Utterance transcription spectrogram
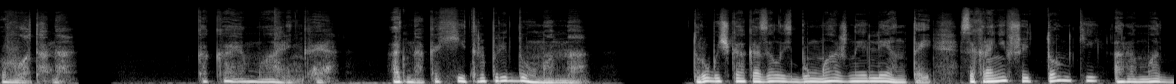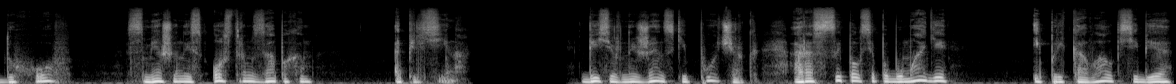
Вот она. Какая маленькая, однако хитро придумана. Трубочка оказалась бумажной лентой, сохранившей тонкий аромат духов, смешанный с острым запахом апельсина. Бисерный женский почерк рассыпался по бумаге и приковал к себе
